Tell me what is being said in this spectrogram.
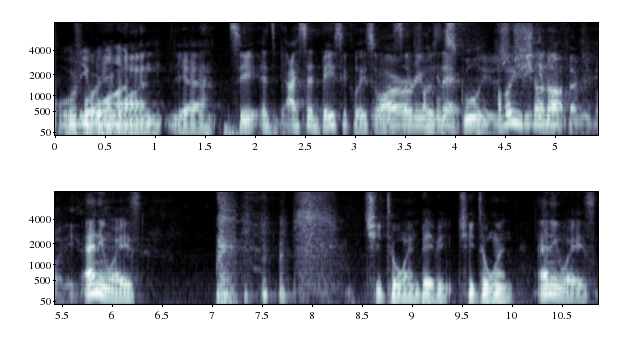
41. 41. Yeah. See, it's I said basically, so I It's like already was there. School. You're How about you shut off up? everybody. Anyways, cheat to win, baby. Cheat to win. Anyways,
